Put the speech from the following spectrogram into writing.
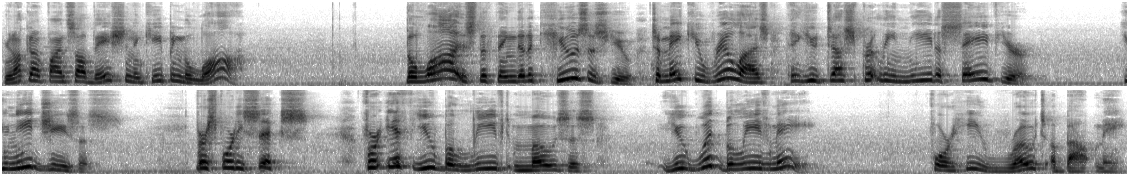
You're not going to find salvation in keeping the law. The law is the thing that accuses you to make you realize that you desperately need a Savior. You need Jesus. Verse 46 For if you believed Moses, you would believe me, for he wrote about me.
